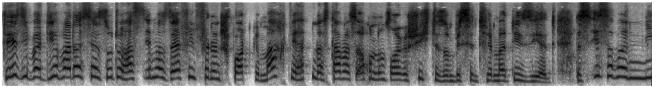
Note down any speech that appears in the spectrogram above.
Tesi, bei dir war das ja so, du hast immer sehr viel für den Sport gemacht. Wir hatten das damals auch in unserer Geschichte so ein bisschen thematisiert. Das ist aber nie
